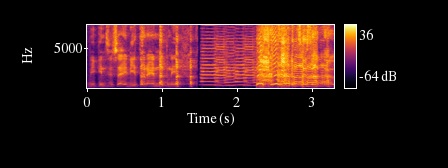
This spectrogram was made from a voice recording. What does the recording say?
bikin susah editor enak nih. susah tuh.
